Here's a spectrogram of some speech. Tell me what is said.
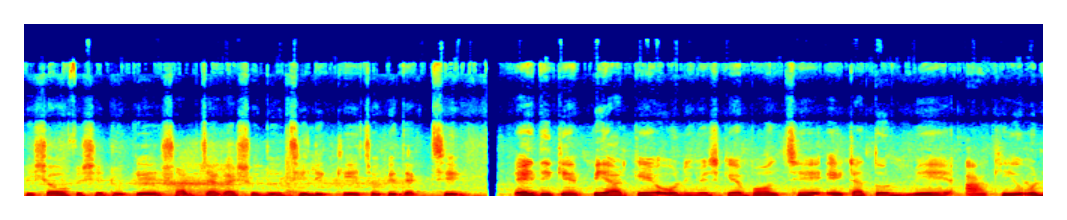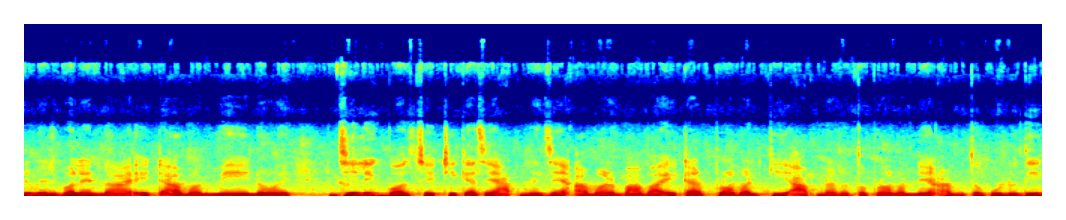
ভিসা অফিসে ঢুকে সব জায়গায় শুধু ঝিলিককে চোখে দেখছে। এইদিকে পিয়ারকে অনিমেষকে বলছে, এটা তোর মেয়ে আঁকি অনিমেষ বলে, না, এটা আমার মেয়ে নয়। ঝিলিক বলছে, ঠিক আছে, আপনি যে আমার বাবা, এটার প্রমাণ কি? আপনারও তো প্রমাণ নেই, আমি তো কোনোদিন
